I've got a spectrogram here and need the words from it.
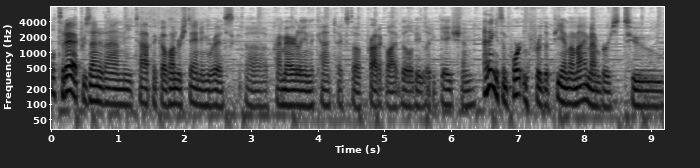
Well, today I presented on the topic of understanding risk, uh, primarily in the context of product liability litigation. I think it's important for the PMMI members to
